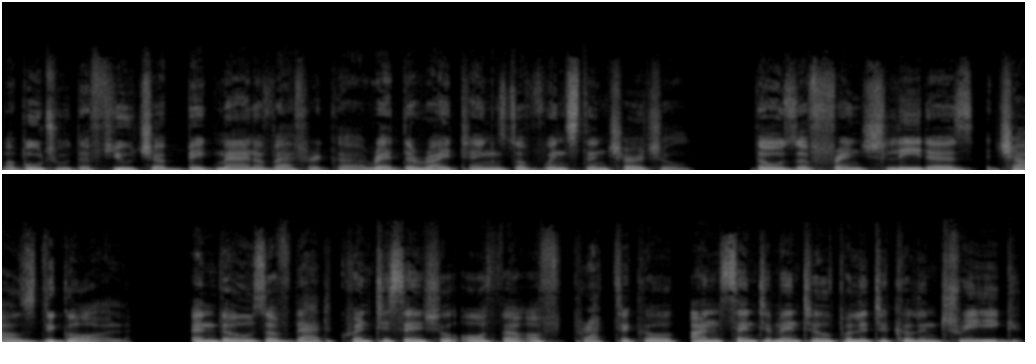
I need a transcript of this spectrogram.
Mobutu, the future big man of Africa, read the writings of Winston Churchill, those of French leaders Charles de Gaulle, and those of that quintessential author of practical, unsentimental political intrigue,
